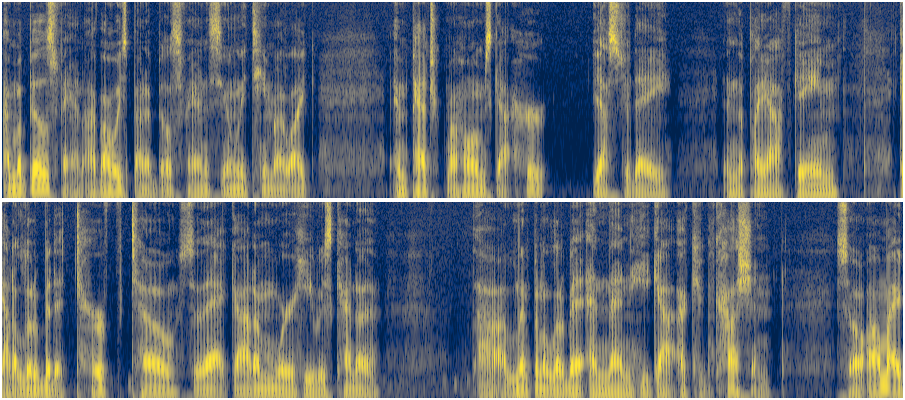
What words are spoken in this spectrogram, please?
I'm a Bills fan. I've always been a Bills fan. It's the only team I like. And Patrick Mahomes got hurt yesterday in the playoff game. Got a little bit of turf toe, so that got him where he was kind of uh, limping a little bit, and then he got a concussion. So all my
